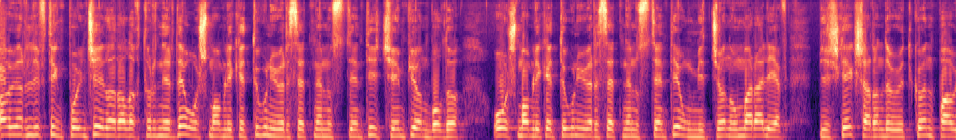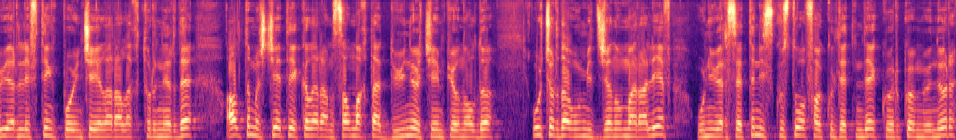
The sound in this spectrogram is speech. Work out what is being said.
Пауэрлифтинг боюнча эл аралык турнирде Ош мамлекеттик университетинин студенти чемпион болду. Ош мамлекеттик университетинин студенти Умитжон Умаралиев Бишкек шарында өткөн пауэрлифтинг боюнча эл аралык турнирде 67 кг салмакта дүйнө чемпион болду. Учурда Умитжон Умаралиев университеттин искусство факультетинде көркөм өнөр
